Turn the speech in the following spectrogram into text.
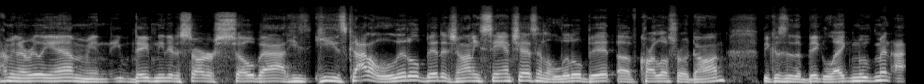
I mean, I really am. I mean, Dave needed a starter so bad. He's he's got a little bit of Johnny Sanchez and a little bit of Carlos Rodon because of the big leg movement. I,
